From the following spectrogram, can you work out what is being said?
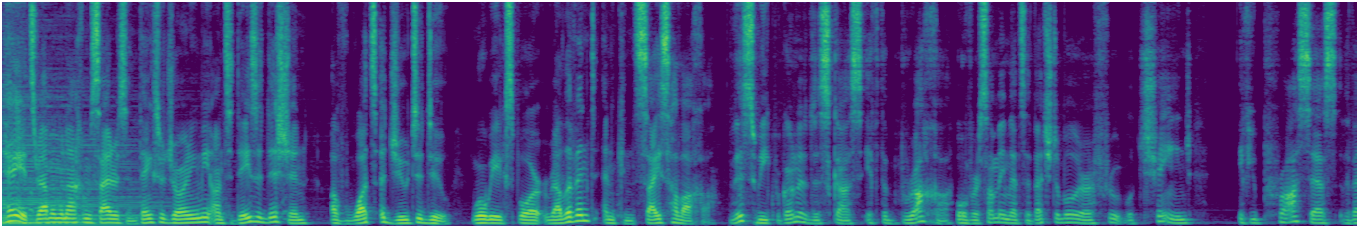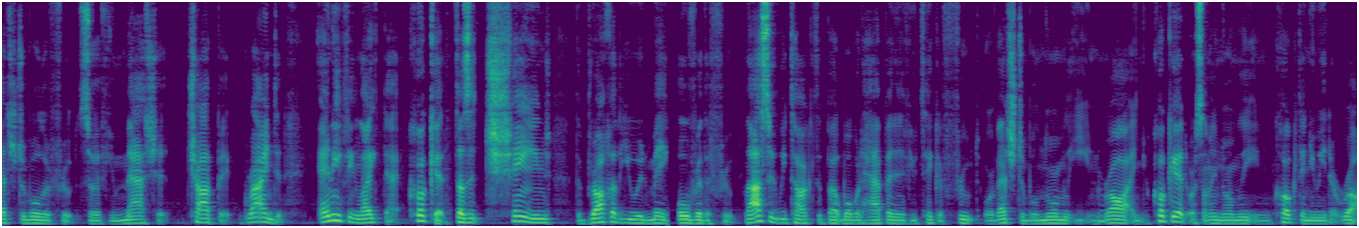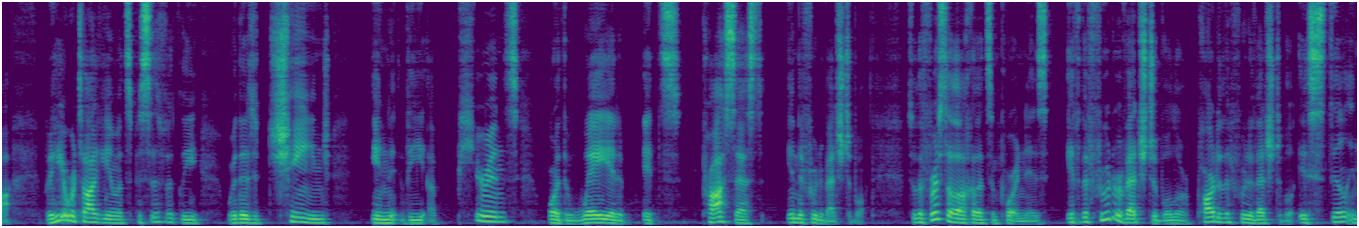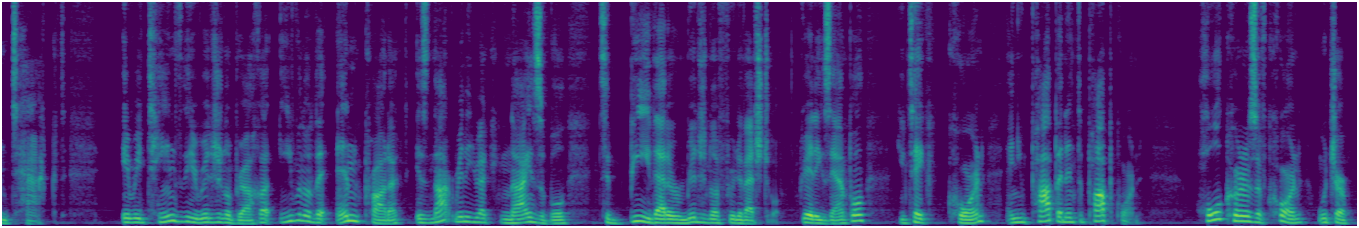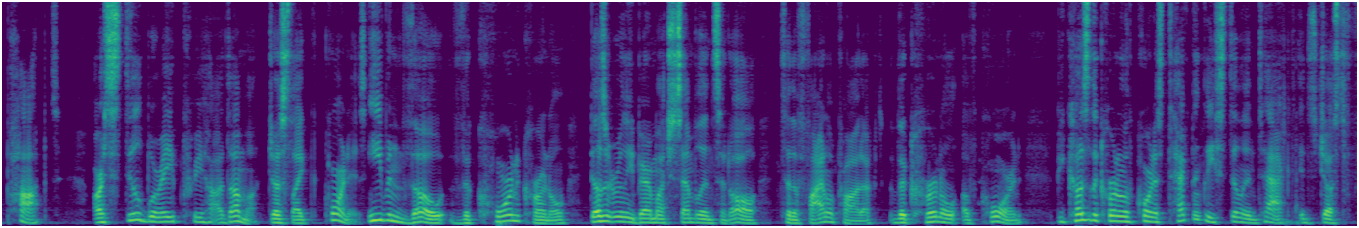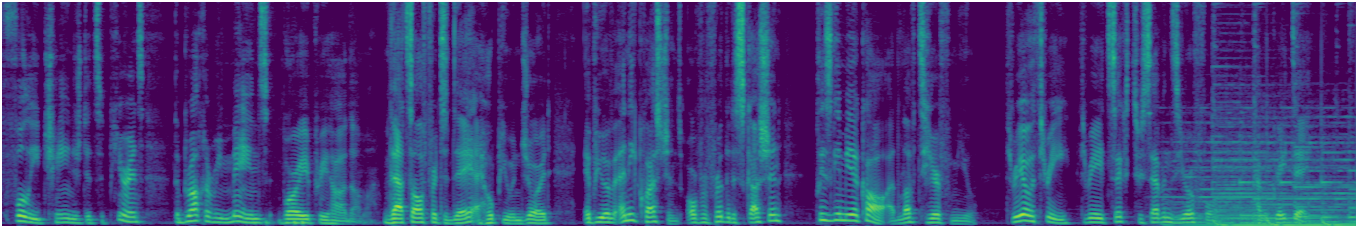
Hey, it's Rabbi Menachem Siderson. Thanks for joining me on today's edition of What's a Jew to Do, where we explore relevant and concise halacha. This week, we're going to discuss if the bracha over something that's a vegetable or a fruit will change if you process the vegetable or fruit. So if you mash it, chop it, grind it, anything like that, cook it, does it change the bracha that you would make over the fruit? Last week we talked about what would happen if you take a fruit or vegetable normally eaten raw and you cook it, or something normally eaten cooked and you eat it raw. But here we're talking about specifically where there's a change in the appearance or the way it, it's processed in the fruit or vegetable. So the first halacha that's important is if the fruit or vegetable or part of the fruit or vegetable is still intact, it retains the original bracha, even though the end product is not really recognizable to be that original fruit or vegetable. Great example you take corn and you pop it into popcorn. Whole kernels of corn, which are popped, are still borei pri ha'adama, just like corn is, even though the corn kernel doesn't really bear much semblance at all to the final product, the kernel of corn. Because the kernel of corn is technically still intact, it's just fully changed its appearance, the bracha remains borei pri ha'adama. That's all for today. I hope you enjoyed. If you have any questions or for further discussion, please give me a call. I'd love to hear from you. 303 386 2704. Have a great day.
